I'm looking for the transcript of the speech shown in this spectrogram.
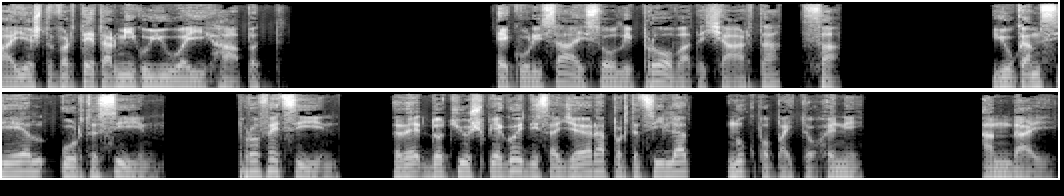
Ai është vërtet armiku juaj i hapët E kur Isai solli provat e qarta, tha Ju kam sjellë urtësinë, profecinë Dhe do t'ju shpjegoj disa gjëra për të cilat nuk po pajtoheni Andaj,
